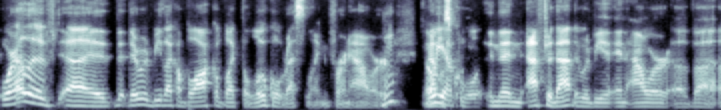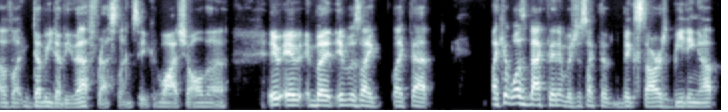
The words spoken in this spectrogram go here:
where I lived, uh, there would be like a block of like the local wrestling for an hour. Mm-hmm. That oh, was yeah. cool. And then after that, there would be an hour of uh, of like WWF wrestling, so you could watch all the. It, it, but it was like like that like it was back then. It was just like the big stars beating up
